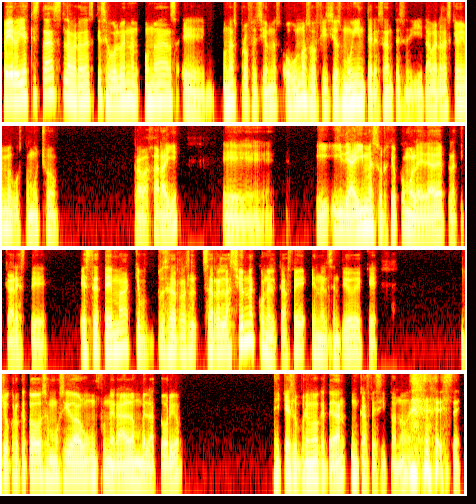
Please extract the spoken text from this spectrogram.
Pero ya que estás, la verdad es que se vuelven unas, eh, unas profesiones o unos oficios muy interesantes y la verdad es que a mí me gustó mucho trabajar ahí. Eh, y, y, de ahí me surgió como la idea de platicar este, este tema que pues, se, re- se relaciona con el café en el sentido de que yo creo que todos hemos ido a un funeral, a un velatorio, y que es lo primero que te dan, un cafecito, ¿no? Este,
